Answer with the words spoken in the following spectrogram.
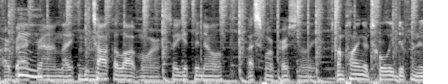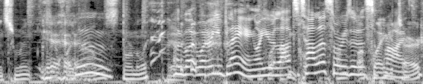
our background. Like we Mhm. talk a lot more, so you get to know us more personally. I'm playing a totally different instrument. Yeah. I play drums normally. What, what, what are you playing? Are you I'm allowed to tell us, or is it I'm a playing surprise?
